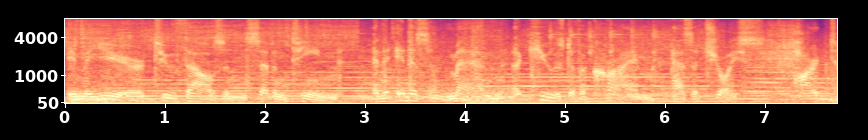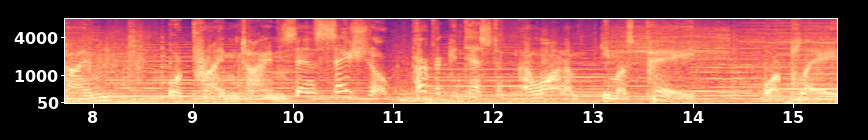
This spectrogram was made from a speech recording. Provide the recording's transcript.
In the year 2017, an innocent man accused of a crime has a choice. Hard time or prime time. Sensational. Perfect contestant. I want him. He must pay or play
